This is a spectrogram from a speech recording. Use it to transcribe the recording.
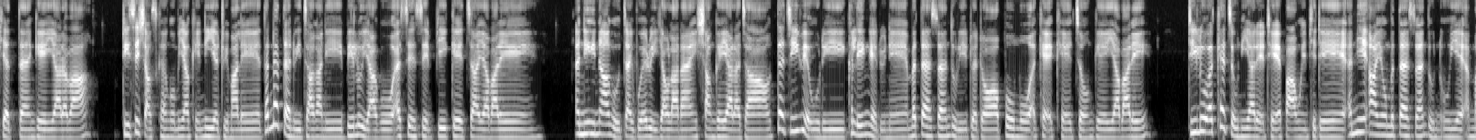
ဖျက်ဆီးခဲ့ရတာပါ။ဒီစစ်ရှောင်စခန်းကိုမရောက်ခင်နေ့ရက်တွေမှာလည်းတနက်တန်တွေကြားကနေဘေးလွတ်ရာကိုအဆင့်ဆင့်ပြေးခဲ့ကြရပါတယ်။အနီးအနားကိုတိုက်ပွဲတွေရောက်လာတိုင်းရှောင်ခဲ့ရတာကြောင့်တက်ကြီးရွယ်ဦးတွေကလေးငယ်တွေနဲ့မတန်ဆွမ်းသူတွေအတွက်တော့ပုံမအခက်အခဲကြုံခဲ့ရပါတယ်။ဒီလိုအခက်ကြုံနေရတဲ့အထက်အပါဝင်ဖြစ်တဲ့အမြင့်အာယုံမတန်ဆွမ်းသူနှုတ်ရဲ့အမ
